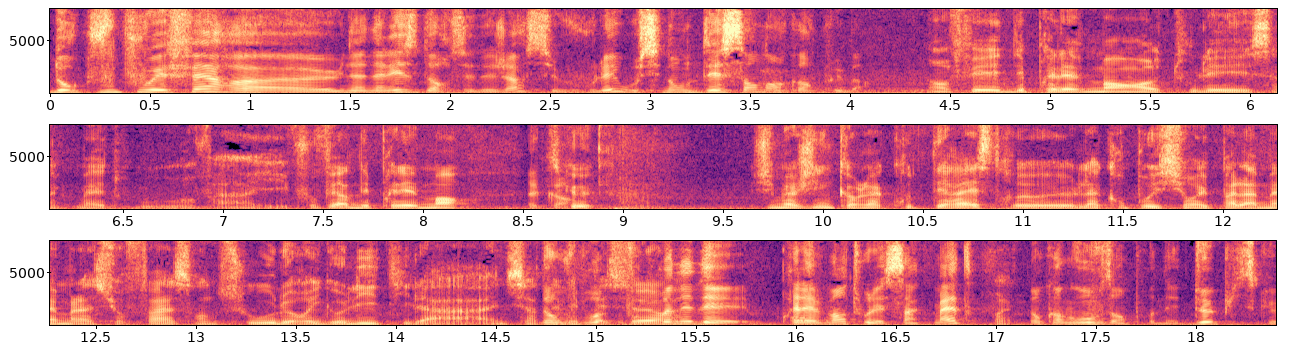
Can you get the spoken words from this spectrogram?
Donc, vous pouvez faire euh, une analyse d'ores et déjà, si vous voulez, ou sinon descendre encore plus bas. On fait des prélèvements euh, tous les 5 mètres. Ou, enfin, il faut faire des prélèvements. Parce que j'imagine comme la croûte terrestre, euh, la composition n'est pas la même à la surface, en dessous. Le rigolithe, il a une certaine Donc, vous, prenez des prélèvements tous les 5 mètres. Ouais. Donc, en gros, vous en prenez deux, puisque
